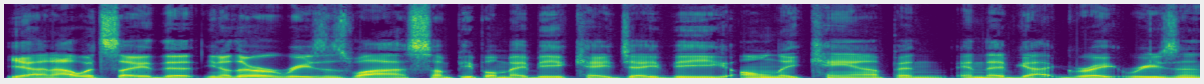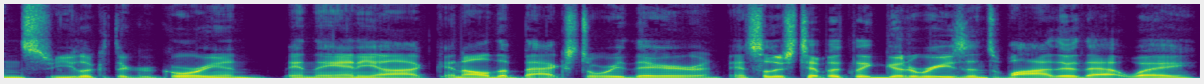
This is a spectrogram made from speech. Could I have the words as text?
Yeah, and I would say that you know there are reasons why some people may be KJV only camp, and and they've got great reasons. You look at the Gregorian and the Antioch and all the backstory there, and, and so there's typically good reasons why they're that way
